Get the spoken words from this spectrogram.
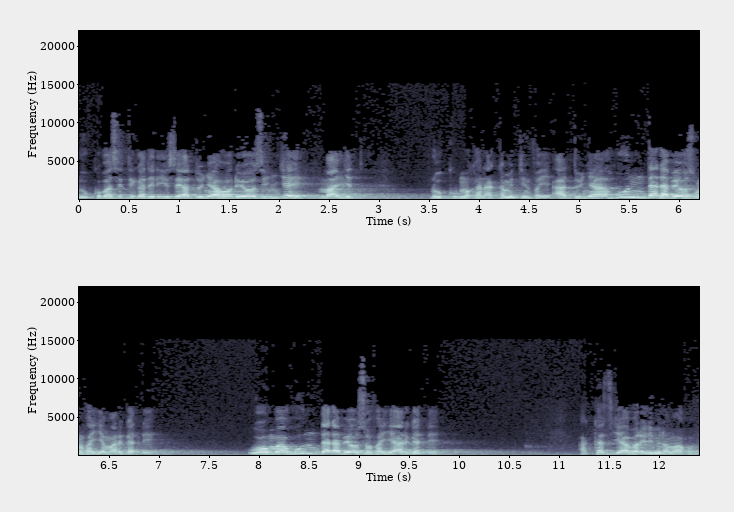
dhukkuba sitti gadi dhiisee addunyaa hodhu yoo siin jee? Maal jette? Dhukkuma kana akkamittiin fayya? Addunyaa hunda dhabee osoo fayyama argadhe. Wooma hunda dhabee osoo fayyaa argadhe. Akkas jaabar ilmi namaa kun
